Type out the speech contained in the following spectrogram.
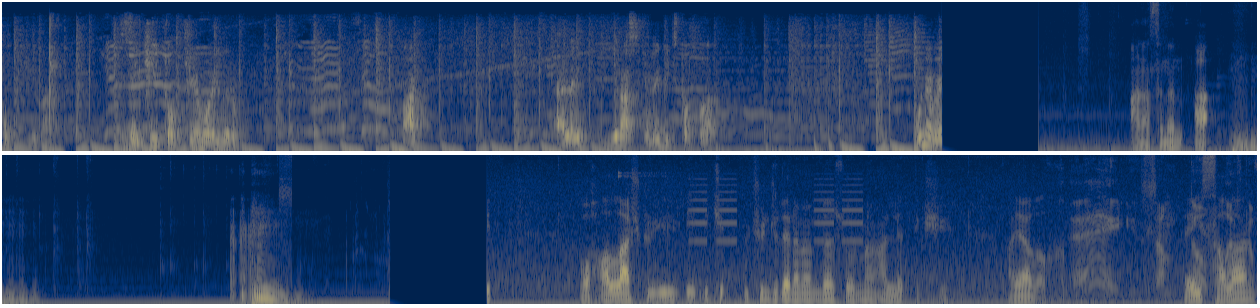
Çok iyi lan. Zeki topçuya bayılırım. Bak. Hele rastgele dik topu. Bu ne be? Anasının a Oh Allah şükür il, il- iki, üçüncü denememden sonra hallettik işi. Ayağa kalk. Hey salan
